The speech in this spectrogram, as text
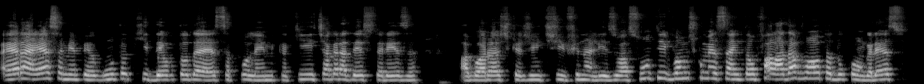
Era essa a minha pergunta que deu toda essa polêmica aqui. Te agradeço, Tereza. Agora acho que a gente finaliza o assunto e vamos começar então a falar da volta do Congresso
